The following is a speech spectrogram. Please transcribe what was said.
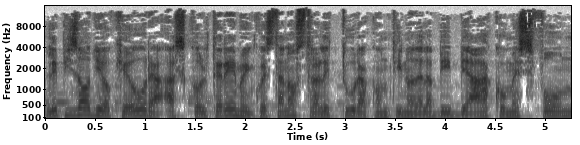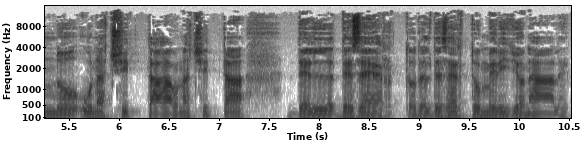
L'episodio che ora ascolteremo in questa nostra lettura continua della Bibbia ha come sfondo una città, una città del deserto, del deserto meridionale.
